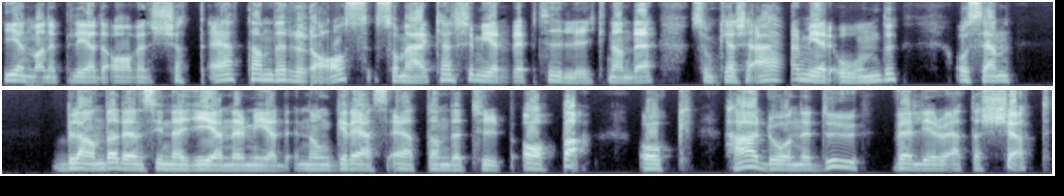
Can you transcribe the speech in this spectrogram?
genmanipulerade av en köttätande ras som är kanske mer reptilliknande, som kanske är mer ond och sen blandar den sina gener med någon gräsätande typ apa. Och här då när du väljer att äta kött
